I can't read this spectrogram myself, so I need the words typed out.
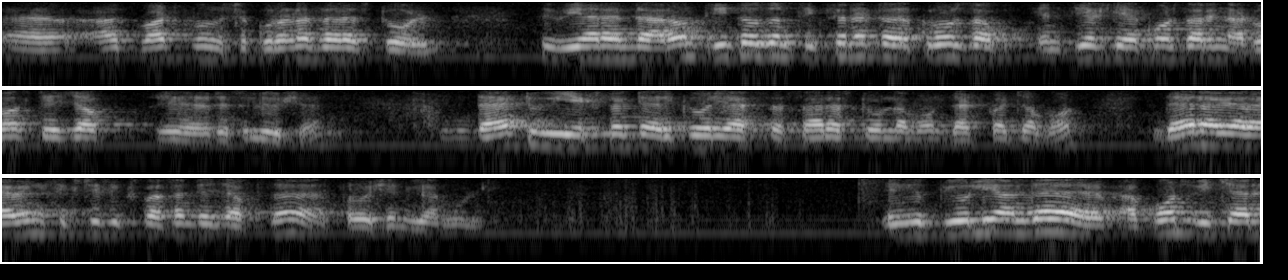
uh, what Mr. Khurana sir has told. See, we are at around 3,600 crores of NCLT accounts are in advanced stage of uh, resolution. In that we expect a recovery as the sir has told about that much amount. There we are having 66 percentage of the provision we are holding. This is purely on the accounts which are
